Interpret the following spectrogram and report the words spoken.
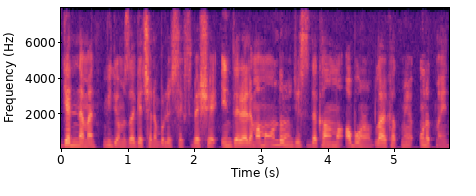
gelin hemen videomuza geçelim. BlueStacks 5'i indirelim ama ondan önce siz de kanalıma abone olup like atmayı unutmayın.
